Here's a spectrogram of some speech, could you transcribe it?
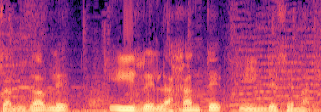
saludable y relajante fin de semana.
